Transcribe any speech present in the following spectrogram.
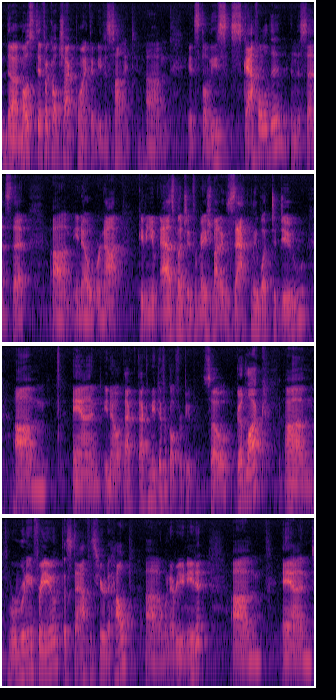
the most difficult checkpoint that we've assigned. Um, it's the least scaffolded in the sense that, um, you know, we're not giving you as much information about exactly what to do. Um, and you know that, that can be difficult for people. So good luck. Um, we're rooting for you. The staff is here to help uh, whenever you need it. Um, and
